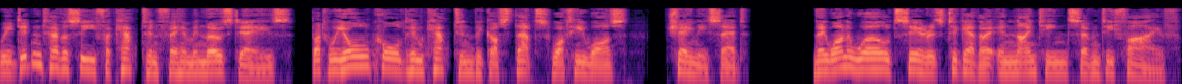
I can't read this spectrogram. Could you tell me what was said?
We didn't have a C for captain for him in those days, but we all called him captain because that's what he was, Chaney said. They won a World Series together in 1975.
